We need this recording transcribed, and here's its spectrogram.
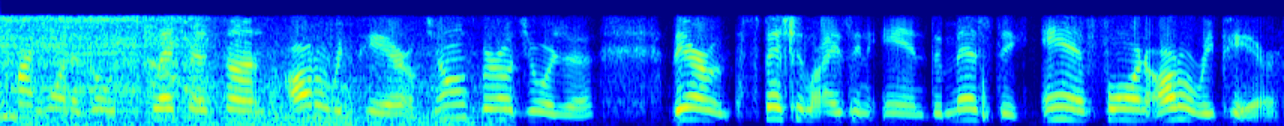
You might want to go to Fletcher Sons Auto Repair of Jonesboro, Georgia. They are specializing in domestic and foreign auto repair.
